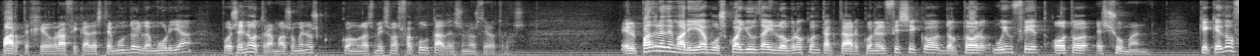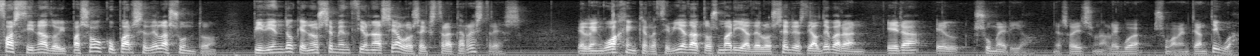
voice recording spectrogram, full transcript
parte geográfica de este mundo y Lemuria, pues en otra, más o menos con las mismas facultades unos de otros. El padre de María buscó ayuda y logró contactar con el físico Dr. Winfried Otto Schumann, que quedó fascinado y pasó a ocuparse del asunto, pidiendo que no se mencionase a los extraterrestres. El lenguaje en que recibía datos María de los seres de Aldebarán era el sumerio, ya sabéis, una lengua sumamente antigua.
